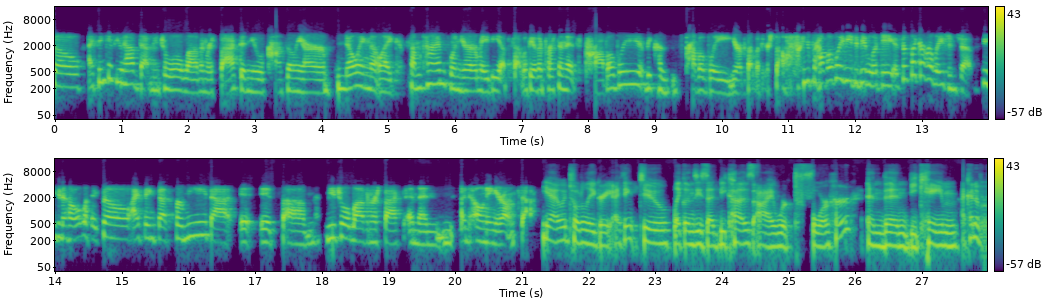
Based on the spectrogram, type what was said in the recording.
So I think if you have that mutual love and respect and you constantly are knowing that like sometimes when you're maybe upset with the other person, it's probably because it's probably you're upset with yourself. you probably need to be looking, it's just like a relationship, you know? Like, so I think that for me, that it, it's um, mutual love and respect and then and owning your own stuff. Yeah, I would totally agree. I think too, like Lindsay said, because I worked for her and then became, I kind of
